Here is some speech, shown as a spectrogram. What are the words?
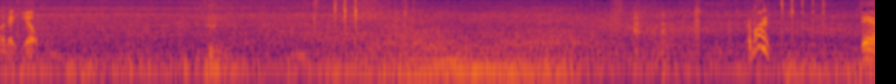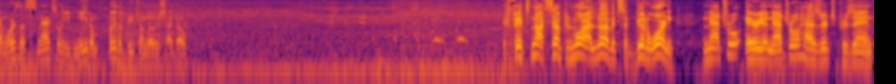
Look at you. Mm-hmm. Come on. Damn, where's the snacks when you need them? Look at the beach on the other side though. If it's not something more I love, it's a good warning. Natural area, natural hazards present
